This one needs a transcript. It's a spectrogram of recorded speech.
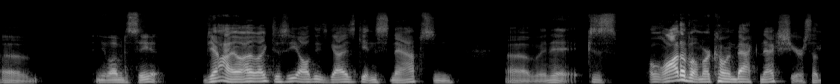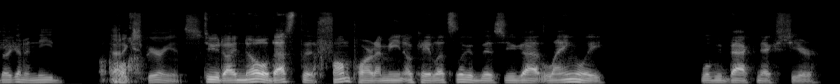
Uh, And you love to see it. yeah, I, I like to see all these guys getting snaps and um, and it because a lot of them are coming back next year, so they're going to need that Oh, experience. dude, I know that's the fun part. I mean, okay, let's look at this. You got Langley will be back next year.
